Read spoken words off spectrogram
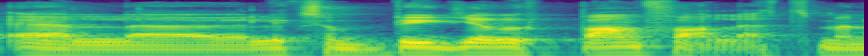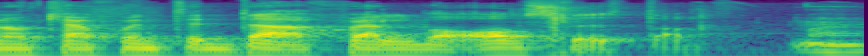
Eller liksom bygger upp anfallet. Men de kanske inte är där själva avslutar. Nej.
